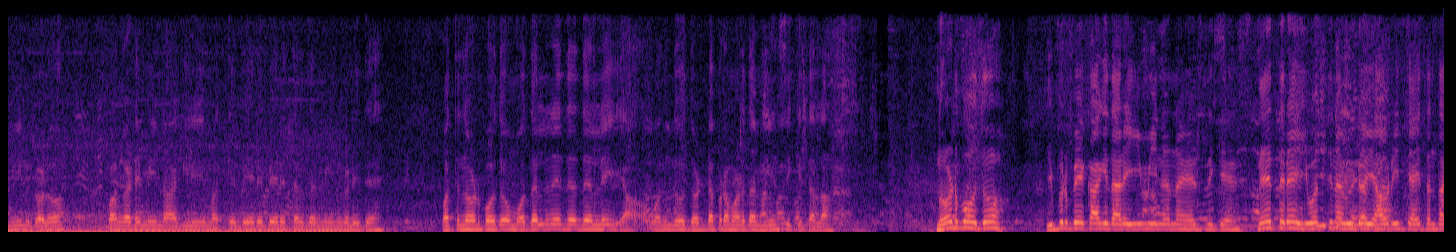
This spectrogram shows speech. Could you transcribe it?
ಮೀನುಗಳು, ಬಂಗಡೆ ಮೀನಾಗಲಿ ಮತ್ತು ಬೇರೆ ಬೇರೆ ಥರದ ಮೀನುಗಳಿದೆ. ಮತ್ತು ನೋಡ್ಬೋದು ಮೊದಲನೇದಲ್ಲಿ ಒಂದು ದೊಡ್ಡ ಪ್ರಮಾಣದ ಮೀನು ಸಿಕ್ಕಿತ್ತಲ್ಲ. ನೋಡ್ಬೋದು ಇಬ್ರು ಬೇಕಾಗಿದ್ದಾರೆ ಈ ಮೀನನ್ನ ಹೇಳ್ಸ್ಲಿಕ್ಕೆ ಸ್ನೇಹಿತರೆ, ಇವತ್ತಿನ ವಿಡಿಯೋ ಯಾವ ರೀತಿ ಆಯ್ತು ಅಂತ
